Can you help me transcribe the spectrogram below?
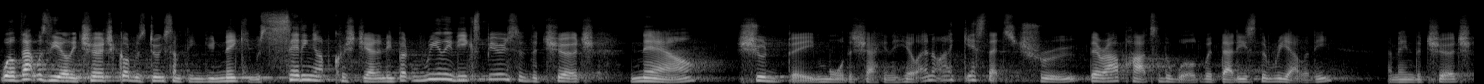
well, that was the early church. God was doing something unique. He was setting up Christianity. But really, the experience of the church now should be more the shack in the hill. And I guess that's true. There are parts of the world where that is the reality. I mean, the church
